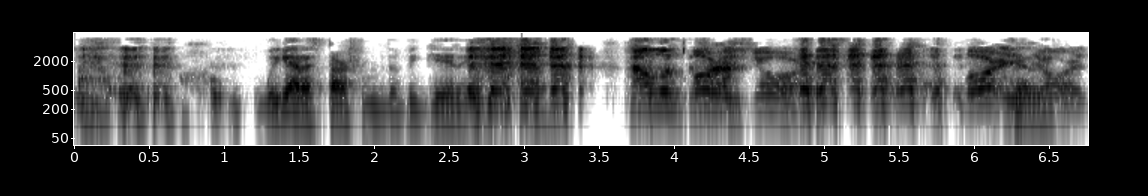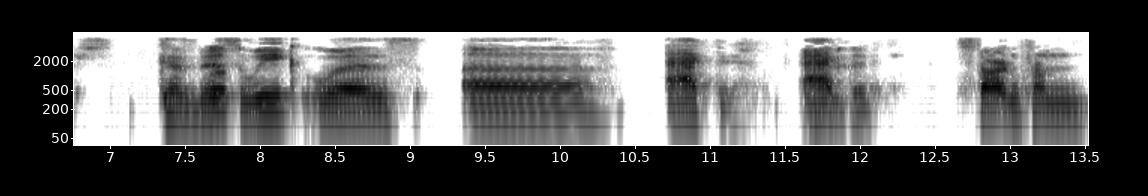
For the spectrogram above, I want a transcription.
we gotta start from the beginning. How was The floor is yours. The floor is Cause- yours. Cause this week was, uh, active, active. Starting from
